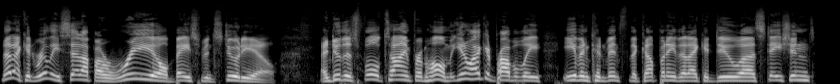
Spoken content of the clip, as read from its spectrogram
then I could really set up a real basement studio and do this full time from home. You know, I could probably even convince the company that I could do uh, stations,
